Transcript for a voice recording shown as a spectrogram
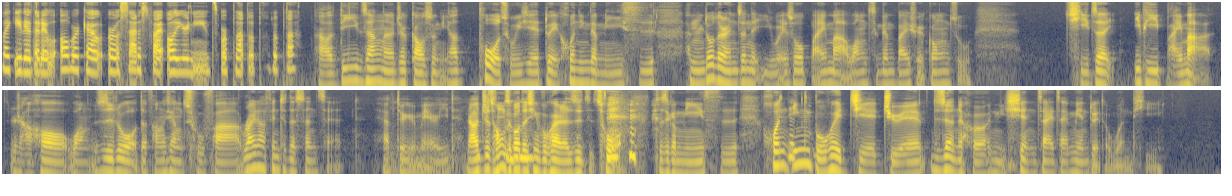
like either that it will all work out or will satisfy all your needs, or blah blah blah blah blah. 好，第一章呢就告诉你要破除一些对婚姻的迷思。很多的人真的以为说白马王子跟白雪公主骑着一匹白马，然后往日落的方向出发，right off into the sunset after you're married，然后就从此过着幸福快乐的日子。错，这是个迷思。婚姻不会解决任何你现在在面对的问题。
